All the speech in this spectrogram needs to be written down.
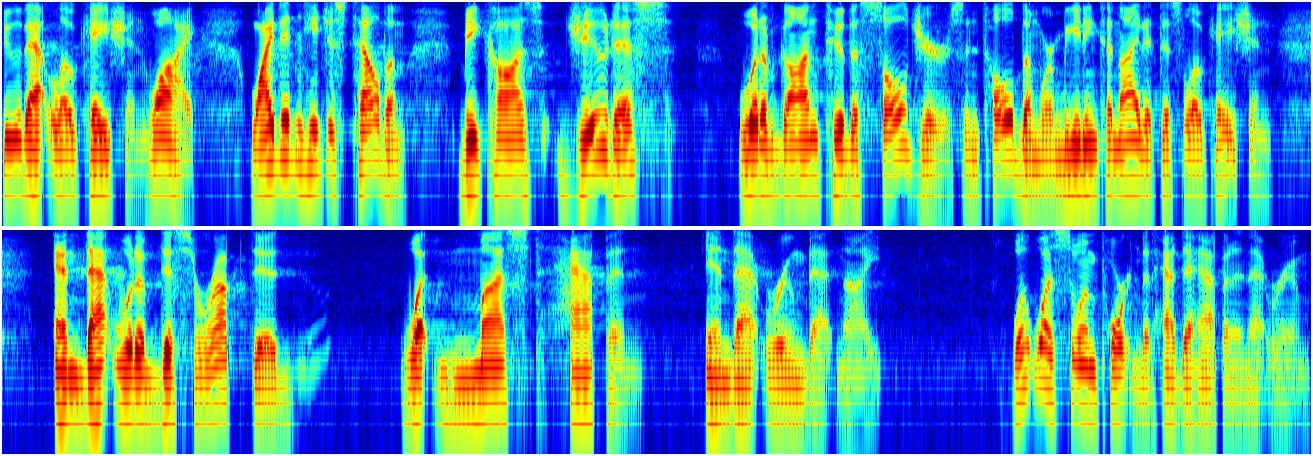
to that location. Why? Why didn't he just tell them? Because Judas would have gone to the soldiers and told them, We're meeting tonight at this location. And that would have disrupted what must happen in that room that night. What was so important that had to happen in that room?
